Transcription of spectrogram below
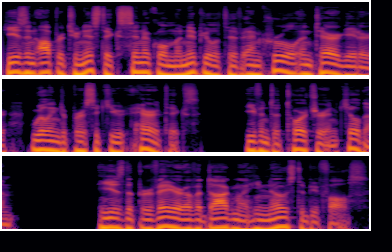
He is an opportunistic, cynical, manipulative, and cruel interrogator willing to persecute heretics, even to torture and kill them. He is the purveyor of a dogma he knows to be false.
